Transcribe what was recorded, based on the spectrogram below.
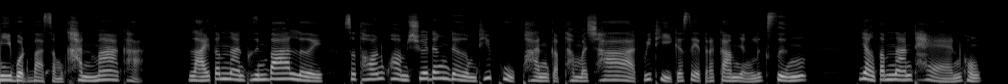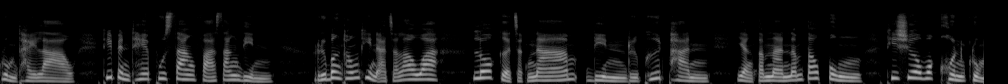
มีบทบาทสำคัญมากค่ะ หลายตำนานพื้นบ้านเลย สะท้อนความเชื่อดั้งเดิมที่ผูกพันกับธรรมชาติ วิถีเกษตรกรรมอย่างลึกซึ้ง อย่างตำนานแถนของกลุ่มไทยลาว ที่เป็นเทพผู้สร้างฟ้าสร้างดิน หรือบางท้องถิ่นอาจจะเล่าว่า โลกเกิดจากน้ำดินหรือพืชพันธุ์ อย่างตำนานน้ำเต้าปุง ที่เชื่อว่าคนกลุ่ม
